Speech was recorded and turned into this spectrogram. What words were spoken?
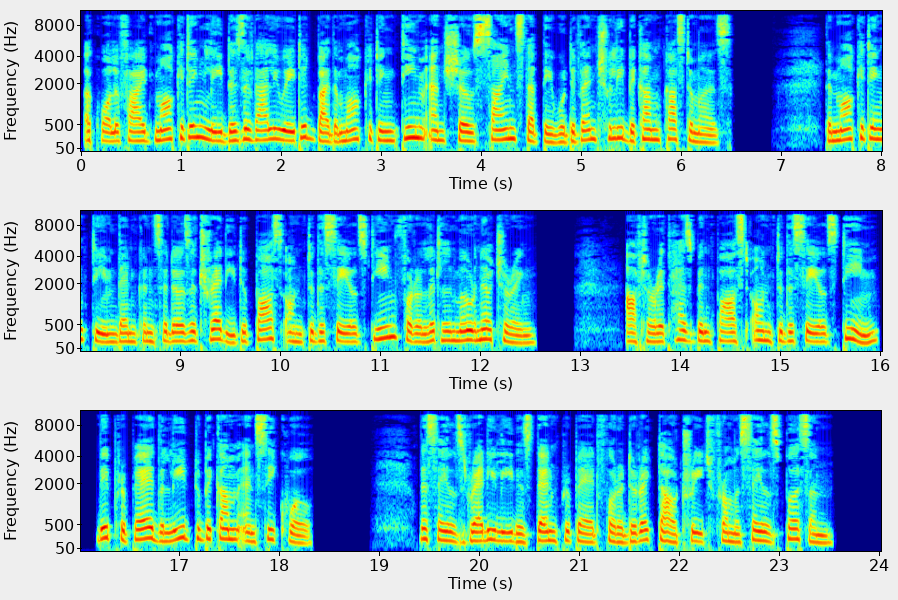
A qualified marketing lead is evaluated by the marketing team and shows signs that they would eventually become customers. The marketing team then considers it ready to pass on to the sales team for a little more nurturing. After it has been passed on to the sales team, they prepare the lead to become an SQL. The sales ready lead is then prepared for a direct outreach from a salesperson.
